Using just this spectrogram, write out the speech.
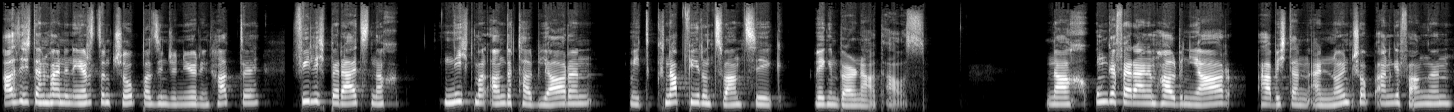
als ich dann meinen ersten Job als Ingenieurin hatte, fiel ich bereits nach nicht mal anderthalb Jahren mit knapp 24 wegen Burnout aus. Nach ungefähr einem halben Jahr habe ich dann einen neuen Job angefangen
